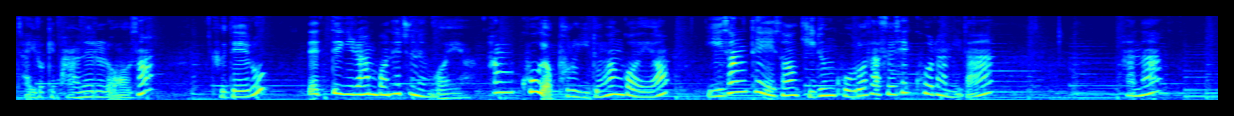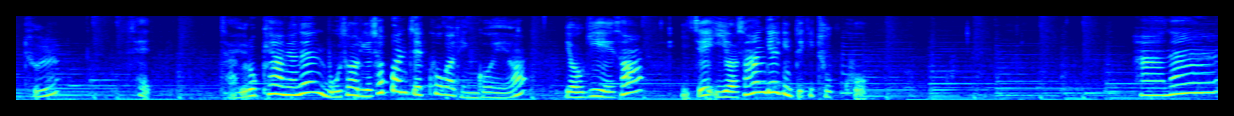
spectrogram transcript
자, 이렇게 바늘을 넣어서 그대로 빼뜨기를 한번 해주는 거예요. 한 코 옆으로 이동한 거예요. 이 상태에서 기둥코로 사슬 3코를 합니다. 하나, 둘, 셋. 자, 이렇게 하면은 모서리의 첫 번째 코가 된 거예요. 여기에서 이제 이어서 한길긴뜨기 두 코. 하나,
